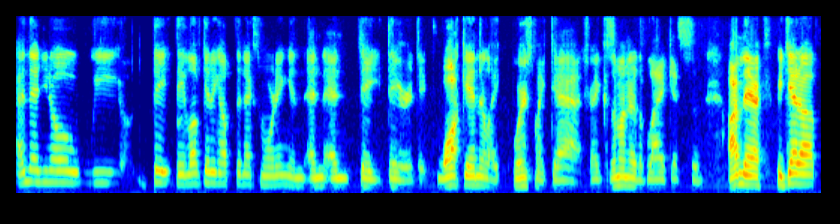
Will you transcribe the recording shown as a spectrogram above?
and then you know we they they love getting up the next morning and and and they they are they walk in. They're like, "Where's my dad?" Right? Because I'm under the blankets and I'm there. We get up.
